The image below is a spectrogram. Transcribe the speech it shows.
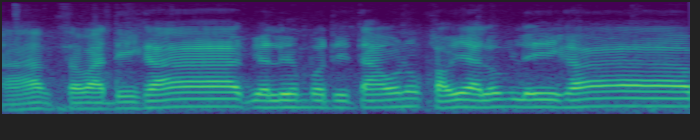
ครับ สวัสดีครับ อย่าลืมกดติดตามนกเขาใหญ่ลบลีครับ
